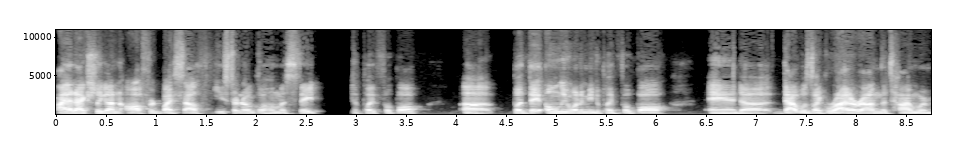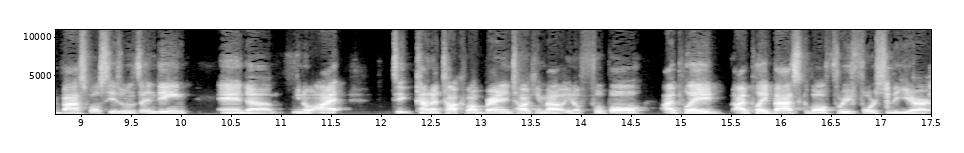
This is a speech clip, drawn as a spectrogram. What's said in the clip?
I had actually gotten offered by Southeastern Oklahoma State to play football, uh, but they only wanted me to play football, and uh, that was like right around the time when basketball season was ending. And uh, you know, I to kind of talk about Brandon talking about you know football. I played I played basketball three fourths of the year,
